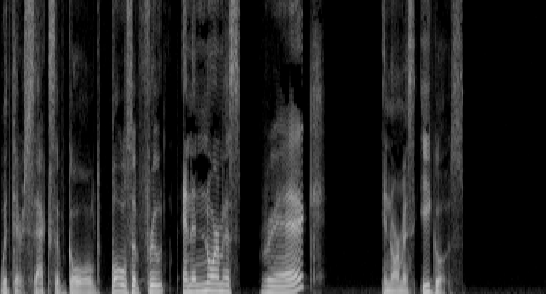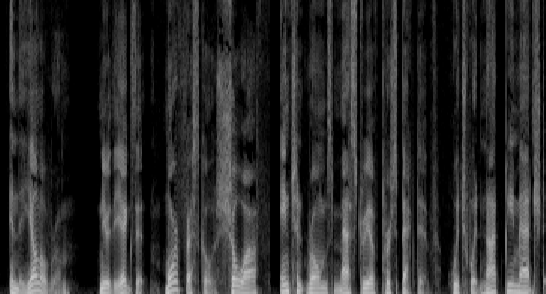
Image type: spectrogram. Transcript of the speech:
with their sacks of gold, bowls of fruit, and enormous Rick? enormous egos. In the yellow room, near the exit, more frescoes show off ancient Rome's mastery of perspective, which would not be matched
